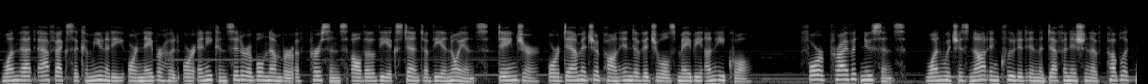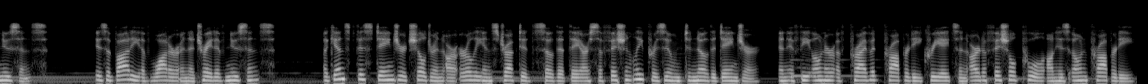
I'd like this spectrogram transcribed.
one that affects a community or neighborhood or any considerable number of persons although the extent of the annoyance, danger, or damage upon individuals may be unequal. 4 private nuisance, one which is not included in the definition of public nuisance. Is a body of water an attractive nuisance? Against this danger children are early instructed so that they are sufficiently presumed to know the danger, and if the owner of private property creates an artificial pool on his own property,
